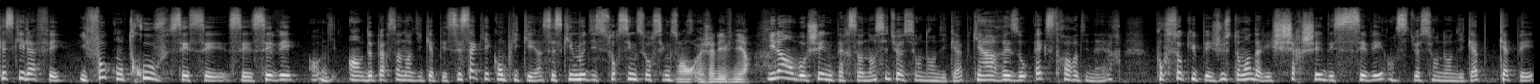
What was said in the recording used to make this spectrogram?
Qu'est-ce qu'il a fait? Il faut qu'on trouve ces, CV de personnes handicapées. C'est ça qui est compliqué. Hein. C'est ce qu'il me dit, sourcing, sourcing, sourcing. J'allais venir. Il a embauché une personne en situation de handicap qui a un réseau extraordinaire pour s'occuper justement d'aller chercher des CV en situation de handicap capés,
